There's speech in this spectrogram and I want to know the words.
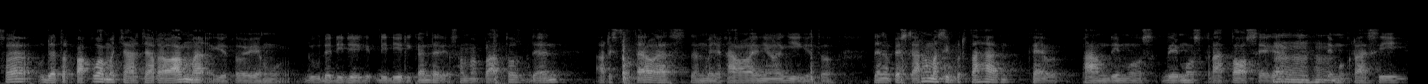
saya udah terpaku sama cara-cara lama gitu yang udah didiri- didirikan dari sama Plato dan Aristoteles dan banyak hal lainnya lagi gitu dan sampai sekarang masih bertahan kayak paham demos demos kratos ya kan demokrasi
